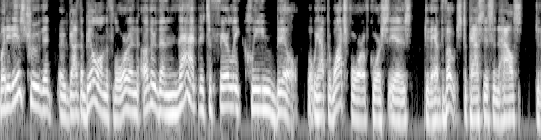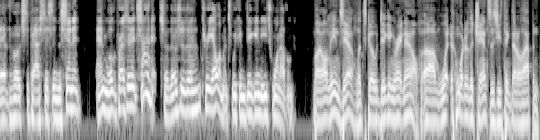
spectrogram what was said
but it is true that got the bill on the floor, and other than that, it's a fairly clean bill. What we have to watch for, of course, is do they have the votes to pass this in the House? Do they have the votes to pass this in the Senate? And will the president sign it? So those are the three elements. We can dig into each one of them. By all means, yeah, let's go digging right now. Uh, what what are the chances you think that'll happen?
